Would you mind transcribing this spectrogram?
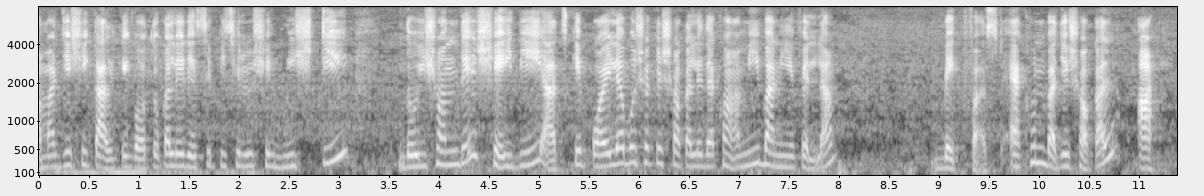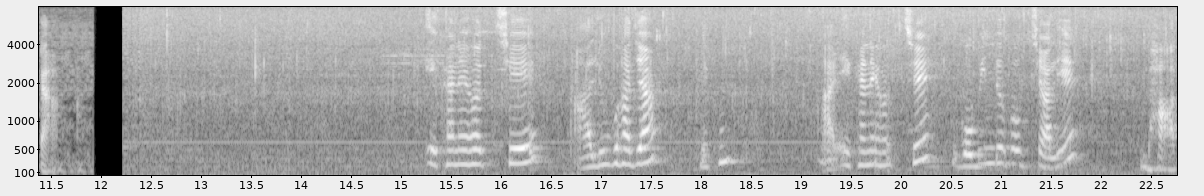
আমার যে সেই কালকে গতকালের রেসিপি ছিল সেই মিষ্টি দই সন্দেশ সেই দিয়েই আজকে পয়লা বৈশাখের সকালে দেখো আমি বানিয়ে ফেললাম ব্রেকফাস্ট এখন বাজে সকাল আটটা। এখানে হচ্ছে আলু ভাজা, দেখুন। আর এখানে হচ্ছে গোবিন্দভোগ চালের ভাত।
